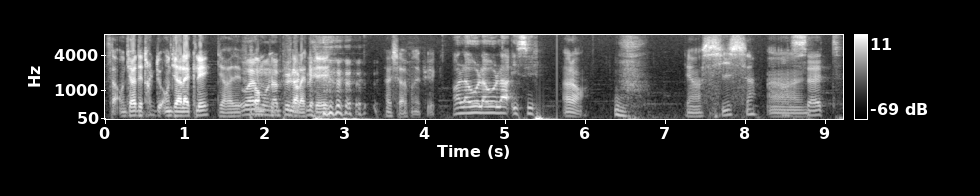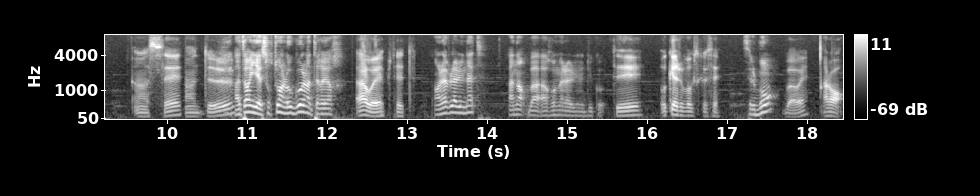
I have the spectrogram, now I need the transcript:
Ça, on dirait des trucs de. On dirait la clé. On dirait des Ouais formes on a peut plus faire la la clé. Ouais, c'est vrai qu'on a plus la clé. oh là-haut là-haut là ici. Alors. Ouf. Il y a un 6, Un un, 7. un 7, un 2. Attends il y a surtout un logo à l'intérieur. Ah ouais, peut-être. Enlève la lunette. Ah non bah remets la lunette du coup. C'est. Ok, je vois ce que c'est. C'est le bon? Bah ouais. Alors,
